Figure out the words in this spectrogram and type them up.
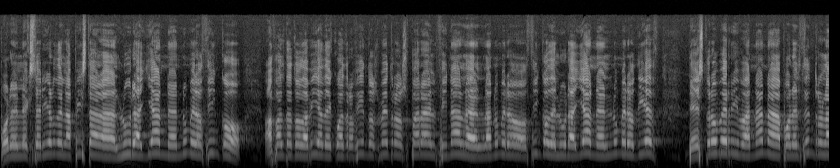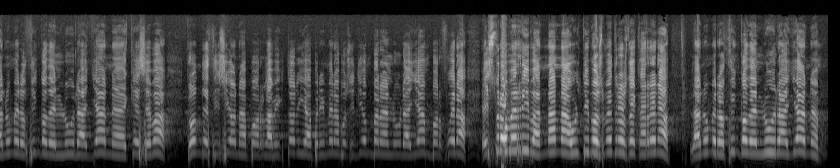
por el exterior de la pista. Lurayan, número 5. A falta todavía de 400 metros para el final, la número 5 de Lurayan, el número 10 de Strawberry Banana por el centro, la número 5 del Lurayan, eh, que se va con decisión a por la victoria. Primera posición para el Lurayan por fuera. Strawberry Banana, últimos metros de carrera, la número 5 del Lurayan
